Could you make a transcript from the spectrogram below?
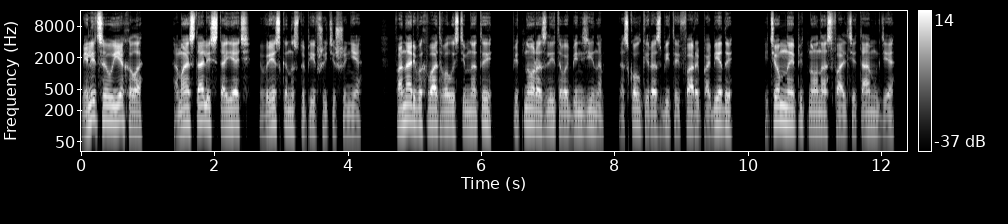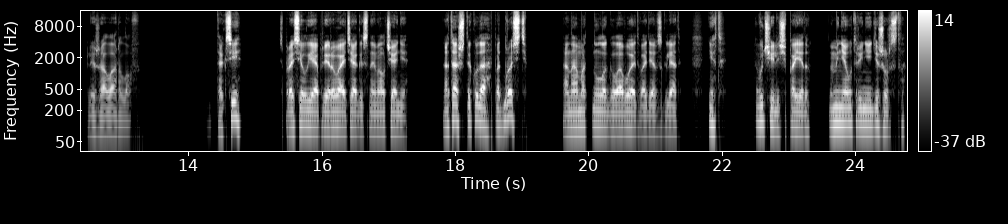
Милиция уехала, а мы остались стоять в резко наступившей тишине. Фонарь выхватывал из темноты пятно разлитого бензина, осколки разбитой фары Победы и темное пятно на асфальте там, где лежал Орлов. «Такси?» — спросил я, прерывая тягостное молчание. «Наташа, ты куда? Подбросить?» Она мотнула головой, отводя взгляд. «Нет, в училище поеду. У меня утреннее дежурство».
